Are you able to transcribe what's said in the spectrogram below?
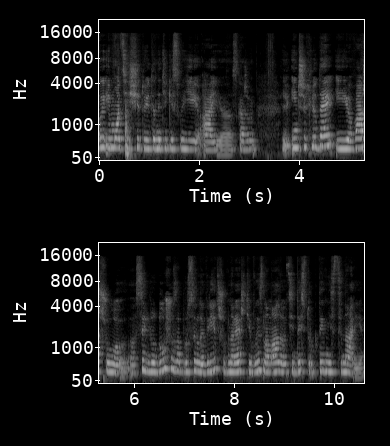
ви емоції щитуєте не тільки свої, а й, е, скажімо, інших людей. І вашу е, сильну душу запросили в рід, щоб нарешті ви зламали оці деструктивні сценарії.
